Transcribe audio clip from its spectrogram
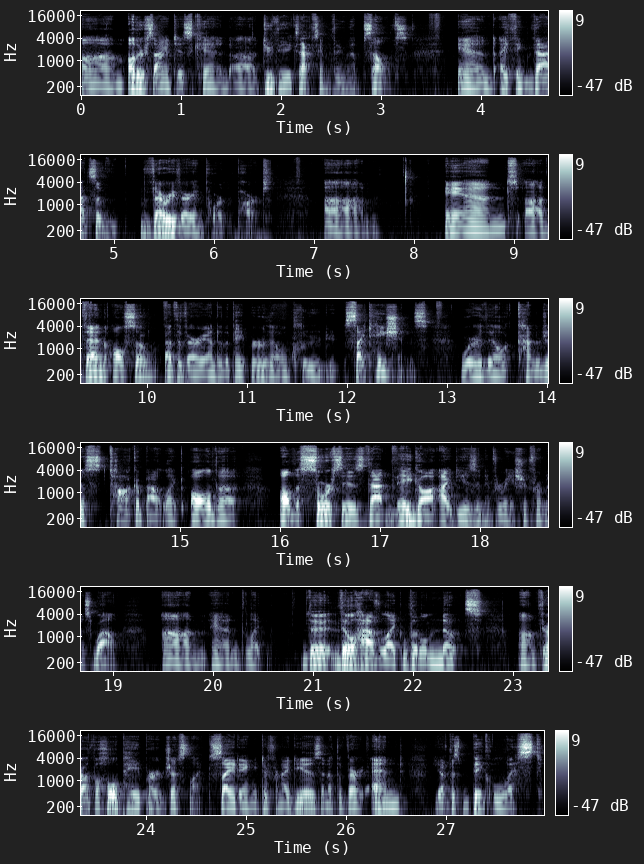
um, other scientists can uh, do the exact same thing themselves. And I think that's a very very important part. Um, and uh, then also at the very end of the paper, they'll include citations where they'll kind of just talk about like all the all the sources that they got ideas and information from as well. Um, and like the they'll have like little notes um, throughout the whole paper, just like citing different ideas. And at the very end, you have this big list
